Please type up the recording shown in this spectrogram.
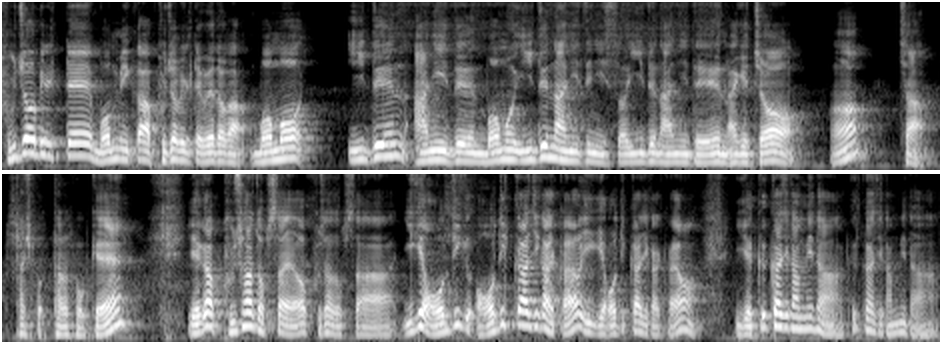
부접일 때 뭡니까? 부접일 때 웨더가 뭐뭐 이든 아니든 뭐뭐 이든 아니든 있어. 이든 아니든 알겠죠? 어? 자, 다시 보- 다시 볼게. 얘가 부사 접사예요. 부사 접사. 이게 어디 어디까지 갈까요? 이게 어디까지 갈까요? 이게 끝까지 갑니다. 끝까지 갑니다.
